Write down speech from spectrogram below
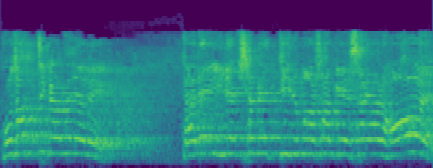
কোথার থেকে আনা যাবে? তাহলে ইলেকশনের তিন মাস আগে এসআইআর হয়।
